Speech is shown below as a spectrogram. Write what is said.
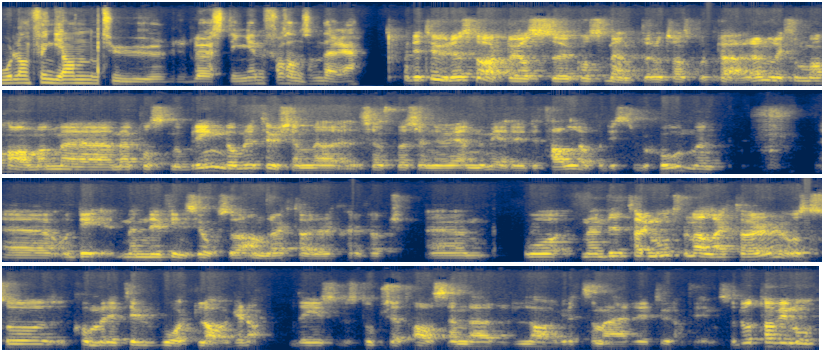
hvordan fungerer turløsningen for sånne som dere? Returen startar hos eh, konsumenten och transportören. Liksom, och har man med, med Posten och Bring, de returtjänsterna känner jag ännu mer i detalj på distribution. Men Eh, det, men det finns ju också andra aktörer självklart. Eh, och, men vi tar emot från alla aktörer och så kommer det till vårt lager. Då. Det är i stort sett avsändarlagret som är returhantering. Så då tar vi emot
